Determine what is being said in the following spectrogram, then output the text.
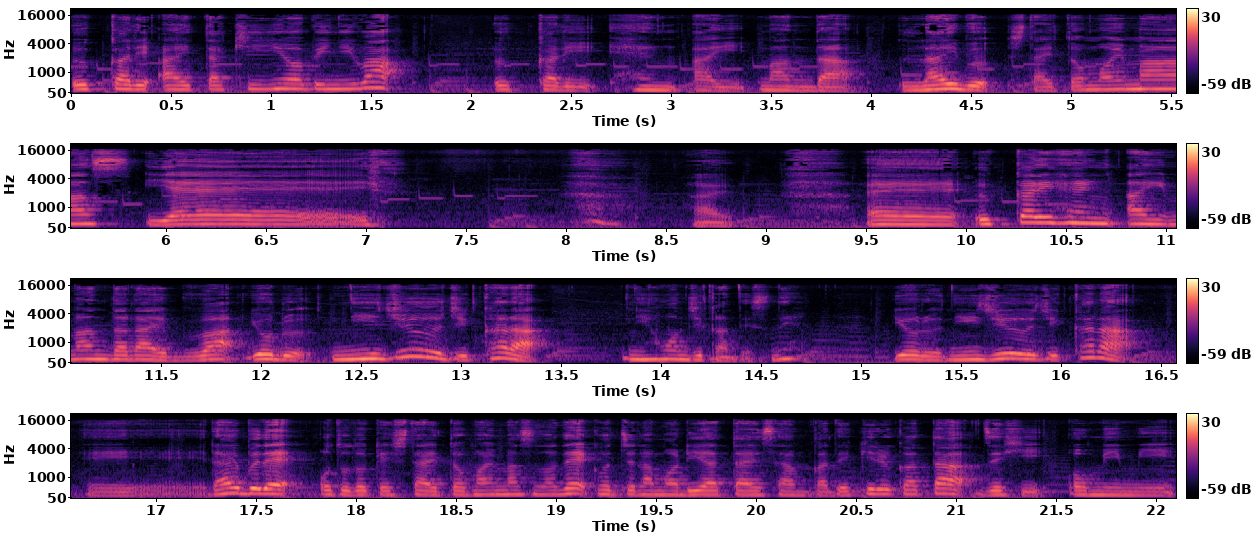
うっかり空いた金曜日にはうっかり偏愛マンダライブしたいと思います。イエーイ。はい、えー、うっかり偏愛マンダライブは夜20時から日本時間ですね。夜20時から、えー、ライブでお届けしたいと思いますのでこちらもリアタイ参加できる方是非お耳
